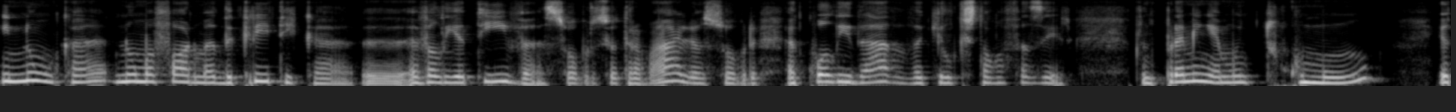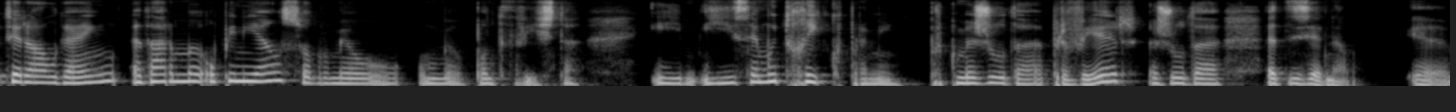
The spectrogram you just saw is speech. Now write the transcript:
e nunca numa forma de crítica uh, avaliativa sobre o seu trabalho, sobre a qualidade daquilo que estão a fazer. Portanto, para mim é muito comum eu ter alguém a dar-me opinião sobre o meu, o meu ponto de vista. E, e, isso é muito rico para mim, porque me ajuda a prever, ajuda a dizer: não, é,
